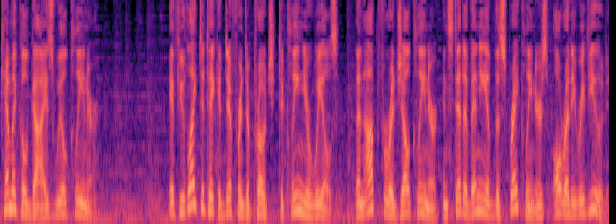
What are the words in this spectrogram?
Chemical Guys Wheel Cleaner if you'd like to take a different approach to clean your wheels, then opt for a gel cleaner instead of any of the spray cleaners already reviewed.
